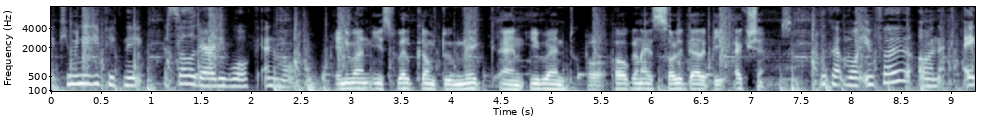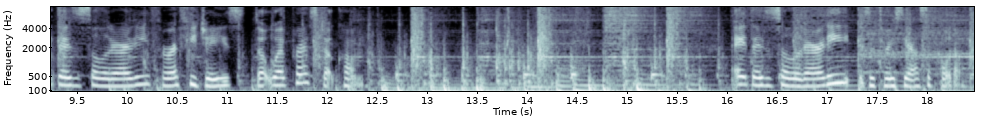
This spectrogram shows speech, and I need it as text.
a community picnic, a solidarity walk, and more. Anyone is welcome to make an event or organize solidarity actions. Look up more info on 8 Days of Solidarity for Refugees.wordpress.com. 8 Days of Solidarity is a 3CR supporter.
